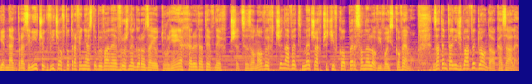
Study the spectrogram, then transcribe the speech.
Jednak Brazylijczyk wliczał w to trafienia zdobywane w różnego rodzaju turniejach charytatywnych, przedsezonowych czy nawet meczach przeciwko personelowi wojskowemu. Zatem ta liczba wygląda okazale.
